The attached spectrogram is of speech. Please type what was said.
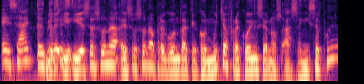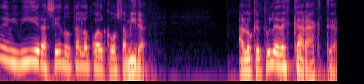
exacto. Mira, y, y esa es una, esa es una pregunta que con mucha frecuencia nos hacen. ¿Y se puede vivir haciendo tal o cual cosa? Mira, a lo que tú le des carácter,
